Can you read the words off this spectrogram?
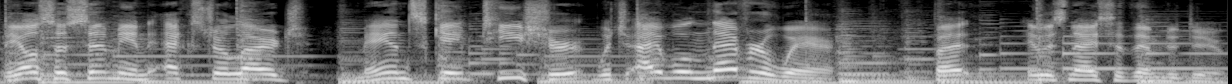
They also sent me an extra large Manscaped t shirt, which I will never wear, but it was nice of them to do.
